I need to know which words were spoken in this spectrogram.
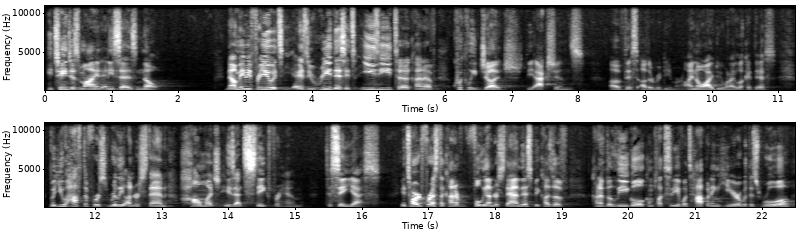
he changes his mind and he says, No. Now, maybe for you, it's, as you read this, it's easy to kind of quickly judge the actions of this other redeemer. I know I do when I look at this. But you have to first really understand how much is at stake for him to say yes. It's hard for us to kind of fully understand this because of kind of the legal complexity of what's happening here with this rule.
